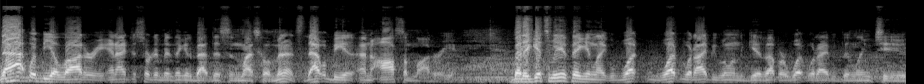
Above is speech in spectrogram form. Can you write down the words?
That would be a lottery, and I just sort of been thinking about this in the last couple of minutes. That would be an awesome lottery, but it gets me thinking like, what what would I be willing to give up, or what would I be willing to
